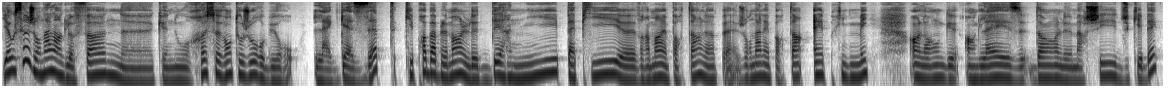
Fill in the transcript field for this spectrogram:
Il y a aussi un journal anglophone euh, que nous recevons toujours au bureau, la Gazette, qui est probablement le dernier papier euh, vraiment important, un journal important imprimé en langue anglaise dans le marché du Québec.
